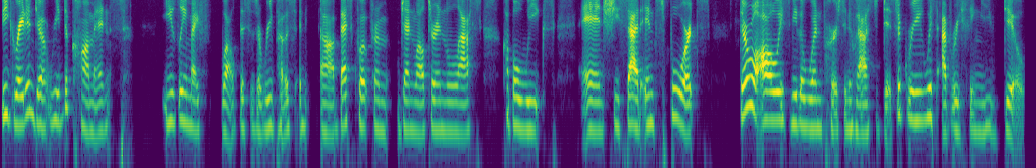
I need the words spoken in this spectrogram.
Be great and don't read the comments. Easily my, well, this is a repost, uh, best quote from Jen Welter in the last couple weeks. And she said, In sports, there will always be the one person who has to disagree with everything you do.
